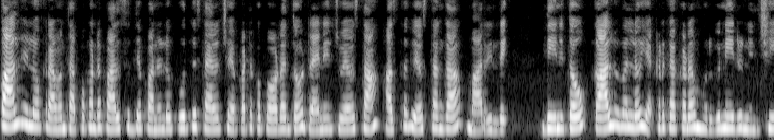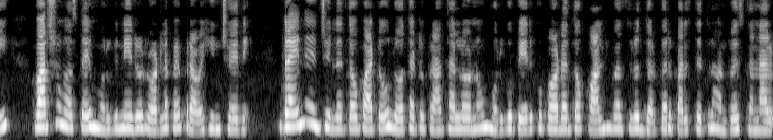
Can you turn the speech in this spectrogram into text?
కాలనీలో క్రమం తప్పకుండా పారిశుద్ధ్య పనులు పూర్తి స్థాయిలో చేపట్టకపోవడంతో డ్రైనేజ్ వ్యవస్థ అస్తవ్యస్తంగా మారింది. దీనితో కాలువల్లో ఎక్కడికక్కడ మురుగునీరు నిలిచి వర్షం వస్తే మురుగునీరు రోడ్లపై ప్రవహించేది. డ్రైనేజీలతో పాటు లోతట్టు ప్రాంతాల్లోనూ మురుగు పేరుకుపోవడంతో కాలనీవాసులు దుర్భర పరిస్థితులు అనుభవిస్తున్నారు.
